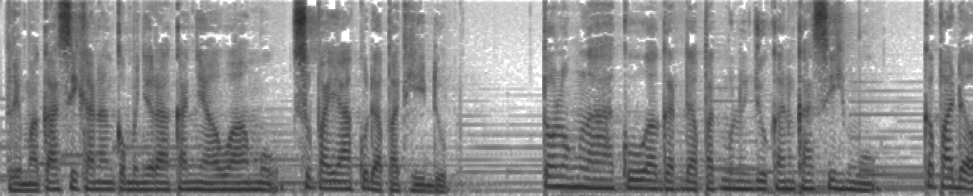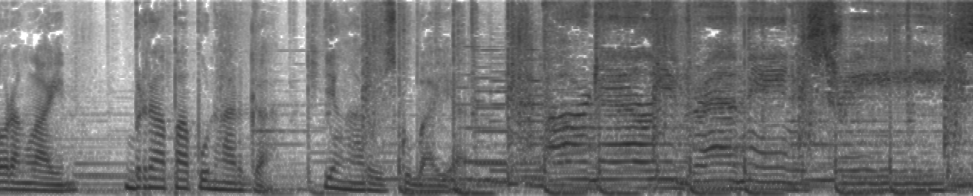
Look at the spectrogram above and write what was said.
Terima kasih karena engkau menyerahkan nyawamu supaya aku dapat hidup. Tolonglah aku agar dapat menunjukkan kasihmu kepada orang lain berapapun harga yang harus kubayar. Our daily bread ministries,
